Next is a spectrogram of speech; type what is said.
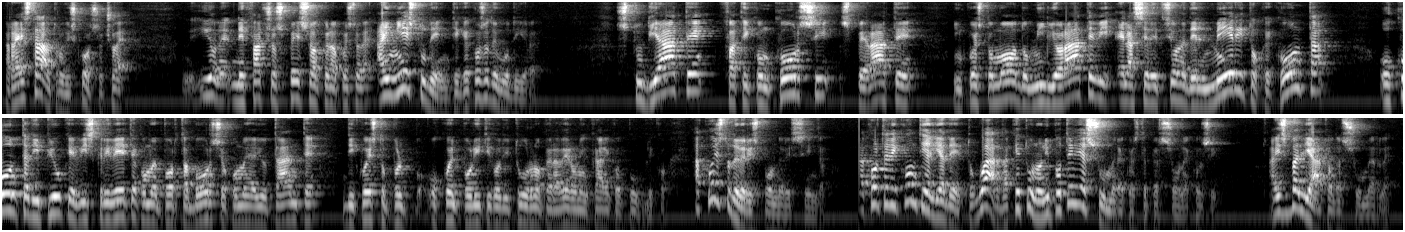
Resta l'altro discorso, cioè io ne, ne faccio spesso anche una questione. Ai miei studenti che cosa devo dire? Studiate, fate i concorsi, sperate in questo modo, miglioratevi, è la selezione del merito che conta o conta di più che vi iscrivete come portaborse o come aiutante di questo o quel politico di turno per avere un incarico pubblico? A questo deve rispondere il sindaco. La Corte dei Conti gli ha detto guarda che tu non li potevi assumere queste persone così, hai sbagliato ad assumerle.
